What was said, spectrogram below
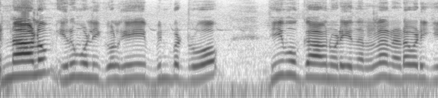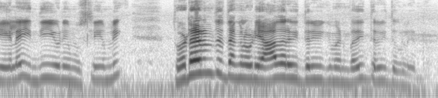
என்னாலும் இருமொழி கொள்கையை பின்பற்றுவோம். திமுகவினுடைய இந்த நல்ல நடவடிக்கைகளை இந்திய யூனியன் முஸ்லீம் லீக் தொடர்ந்து தங்களுடைய ஆதரவை தெரிவிக்கும் என்பதை தெரிவித்துக் கொள்கின்றோம்.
